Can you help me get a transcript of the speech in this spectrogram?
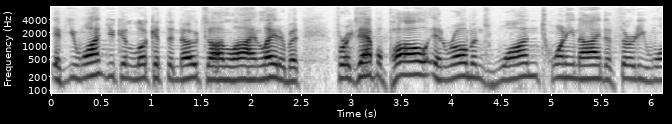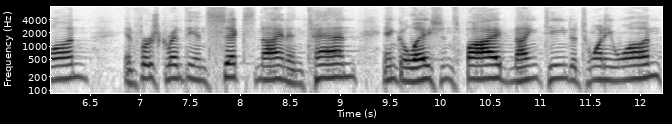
If you want, you can look at the notes online later. But for example, Paul in Romans 1 29 to 31 in 1 Corinthians 6, 9, and 10, in Galatians 5, 19 to 21,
